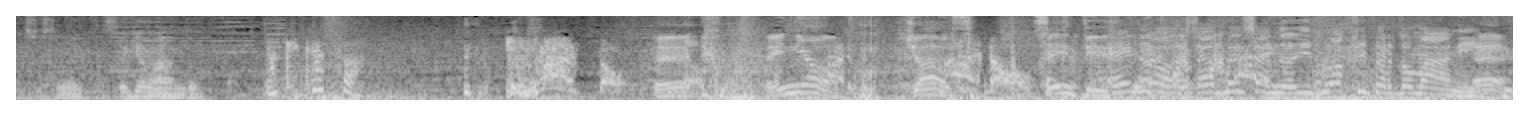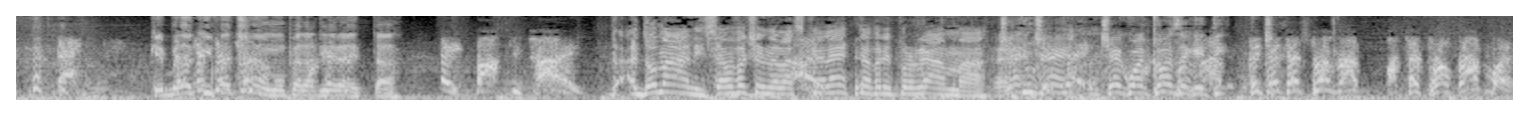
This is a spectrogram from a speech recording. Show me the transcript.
Adesso stiamo- ti stai chiamando? Ma che cazzo? Pronto! Eh, Ennio! Ciao! Senti! Ennio, stavo pensando ai blocchi per domani. Eh, che blocchi facciamo per la diretta? Ehi, Bacchi, sei! D- domani stiamo facendo la scaletta per il programma. C'è, c'è- c'è qualcosa che ti. Che c'è il programma? Ma che programma?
